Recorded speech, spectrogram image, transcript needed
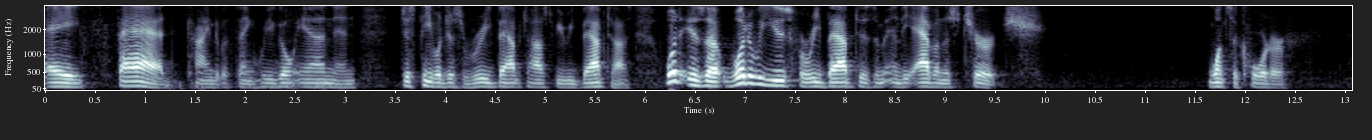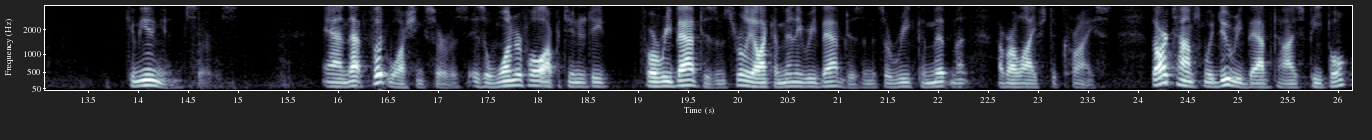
a fad kind of a thing where you go in and just people just rebaptized to be rebaptized. What is a what do we use for rebaptism in the Adventist church? Once a quarter. Communion service. And that foot washing service is a wonderful opportunity for rebaptism. It's really like a mini rebaptism. It's a recommitment of our lives to Christ. There are times when we do rebaptize people,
